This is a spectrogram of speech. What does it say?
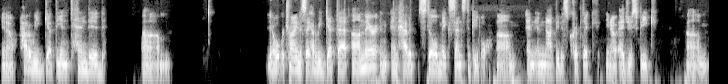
you know? How do we get the intended um you know what we're trying to say how do we get that on there and, and have it still make sense to people um, and and not be this cryptic you know edu speak um,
